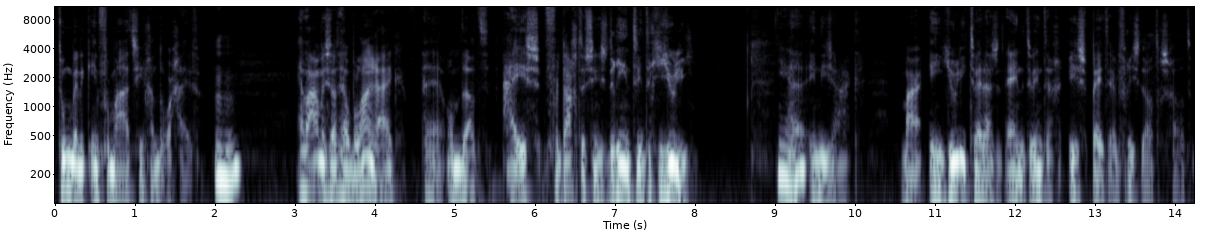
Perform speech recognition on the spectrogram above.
Toen ben ik informatie gaan doorgeven. Mm En waarom is dat heel belangrijk? Eh, omdat hij is verdachte sinds 23 juli ja. eh, in die zaak. Maar in juli 2021 is Peter R. de Vries doodgeschoten.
